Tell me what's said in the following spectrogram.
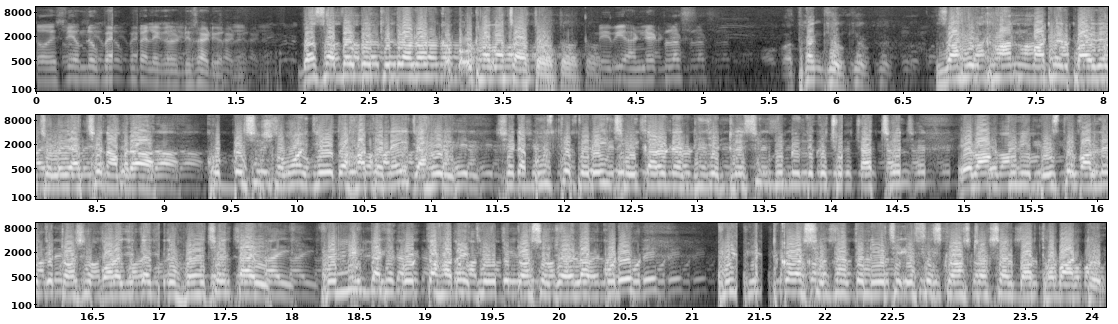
तो इसलिए हम लोग बैट पहले डिसाइड करते हैं दस ओवर में कितना रन उठाना चाहते हो maybe hundred plus thank you Zaheer Khan মাঠের বাইরে চলে যাচ্ছেন আমরা খুব বেশি সময় যেহেতু হাতে নেই জাহির সেটা বুঝতে পেরেই সেই কারণে নিজের ড্রেসিং রুমের দিকে চলে যাচ্ছেন এবং তিনি বুঝতে পারলেন যে টসে পরাজিত যদি হয়েছেন তাই ফিল্ডিং তাকে করতে হবে যেহেতু টসে জয়লাভ করে ফিট করার সিদ্ধান্ত নিয়েছে এসএস কনস্ট্রাকশন বর্ধমান টিম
